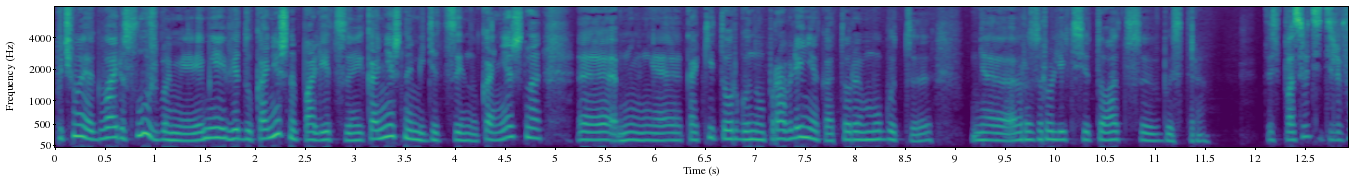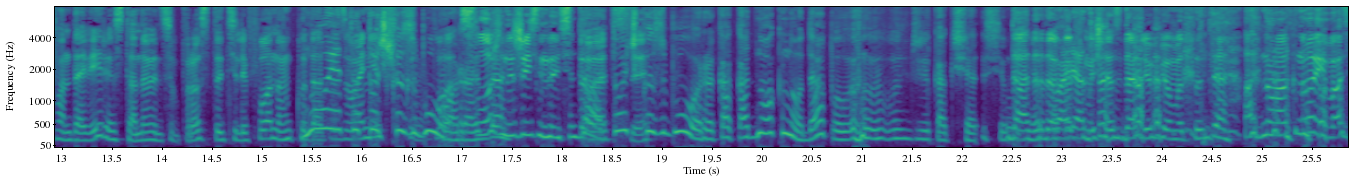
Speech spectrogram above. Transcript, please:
почему я говорю службами, имею в виду, конечно, полицию, и, конечно, медицину, конечно, какие-то органы управления, которые могут разрулить ситуацию быстро. То есть, по сути, телефон доверия становится просто телефоном, куда ну, ты это звонишь точка сбора, в сложной да. жизненной ситуации. Да, точка сбора, как одно окно, да, как сейчас сегодня Да, да, да, говорят. как мы сейчас, да, любим это. Да. Одно окно, и, вас,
